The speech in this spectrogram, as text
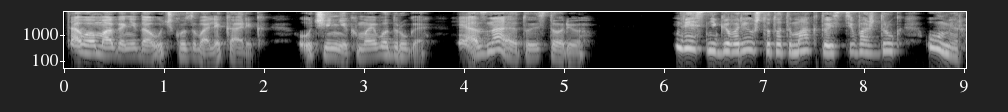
Того мага-недоучку звали Карик, ученик моего друга. Я знаю эту историю. Вестник говорил, что тот маг, то есть ваш друг, умер.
